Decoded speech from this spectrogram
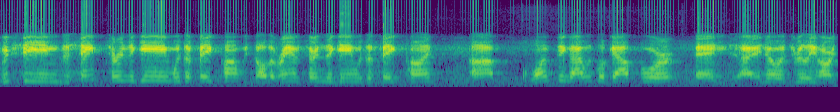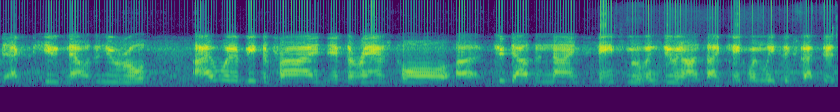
we've seen the Saints turn the game with a fake punt. We saw the Rams turn the game with a fake punt. Um, one thing I would look out for, and I know it's really hard to execute now with the new rules, I wouldn't be surprised if the Rams pull a 2009 Saints move and do an onside kick when least expected.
